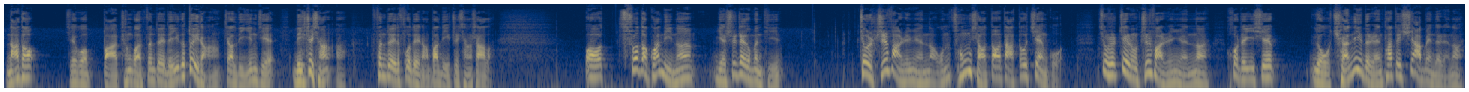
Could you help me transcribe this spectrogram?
拿刀。结果把城管分队的一个队长叫李英杰、李志强啊，分队的副队长把李志强杀了。哦，说到管理呢，也是这个问题，就是执法人员呢，我们从小到大都见过，就是这种执法人员呢，或者一些有权力的人，他对下边的人呢，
